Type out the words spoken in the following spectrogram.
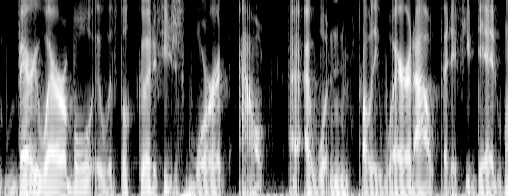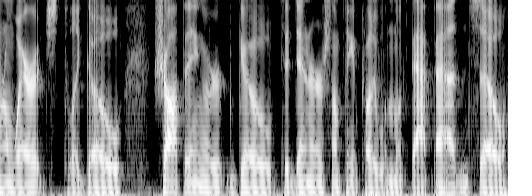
very wearable. It would look good if you just wore it out. I, I wouldn't probably wear it out, but if you did want to wear it just to like go shopping or go to dinner or something, it probably wouldn't look that bad. And so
